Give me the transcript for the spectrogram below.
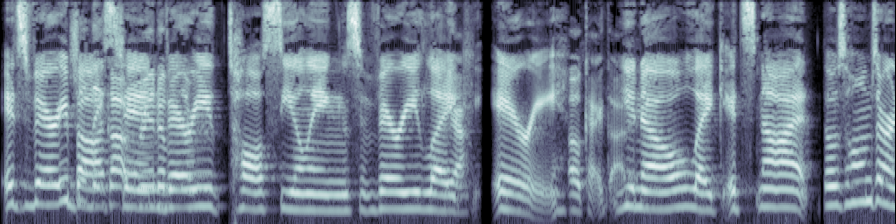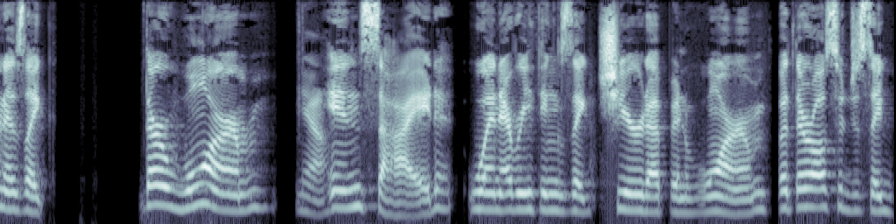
it's very So Boston, very tall ceilings, very like Yeah. airy. okay, got You it. know, like it's not those homes aren't as like they're warm Yeah. inside when everything's like cheered up and warm, but they're also just like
